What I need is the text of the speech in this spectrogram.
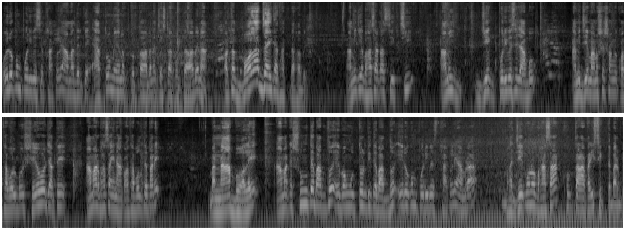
ওই রকম পরিবেশে থাকলে আমাদেরকে এত মেহনত করতে হবে না চেষ্টা করতে হবে না। অর্থাৎ বলার জায়গা থাকতে হবে। আমি যে ভাষাটা শিখছি আমি যে পরিবেশে যাব আমি যে মানুষের সঙ্গে কথা বলব সেও যাতে আমার ভাষায় না কথা বলতে পারে বা না বলে আমাকে শুনতে বাধ্য এবং উত্তর দিতে বাধ্য এরকম পরিবেশ থাকলে আমরা যে কোনো ভাষা খুব তাড়াতাড়ি শিখতে পারব।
